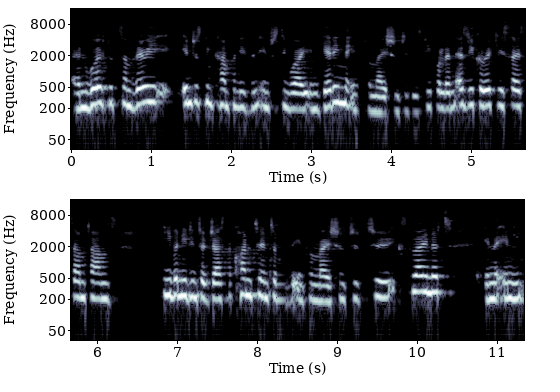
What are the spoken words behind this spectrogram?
and worked with some very interesting companies in an interesting way in getting the information to these people. And as you correctly say, sometimes even needing to adjust the content of the information to, to explain it in, in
